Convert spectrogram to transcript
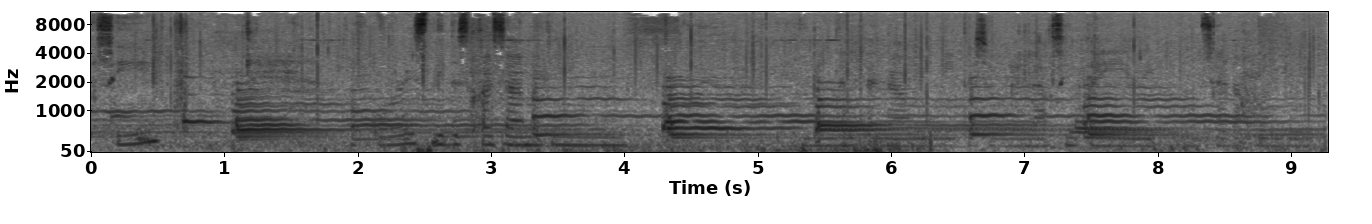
Relaxing. Of course, dito sa kasama kong gandang tanawin dito. So, relaxing tayo. Sarap mag-yoga.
